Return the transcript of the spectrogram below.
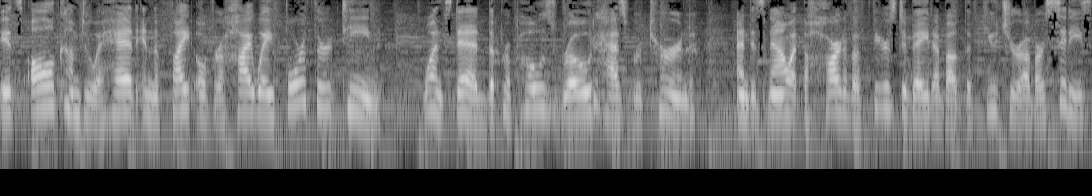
It's all come to a head in the fight over Highway 413. Once dead, the proposed road has returned and is now at the heart of a fierce debate about the future of our cities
